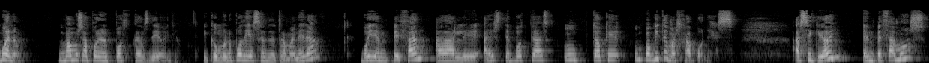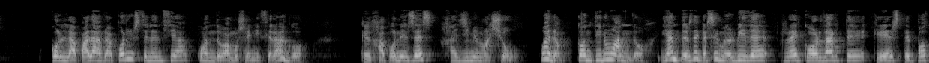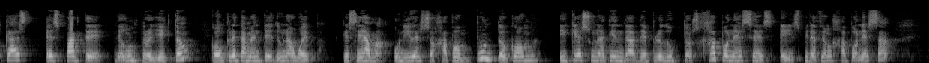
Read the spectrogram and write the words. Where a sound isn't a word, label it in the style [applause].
Bueno, vamos a por el podcast de hoy. Y como no podía ser de otra manera, voy a empezar a darle a este podcast un toque un poquito más japonés. Así que hoy empezamos con la palabra por excelencia cuando vamos a iniciar algo, que en japonés es Hajime Mashou. Bueno, continuando, y antes de que se me olvide, recordarte que este podcast es parte de un proyecto, concretamente de una web que se llama universojapón.com y que es una tienda de productos japoneses e inspiración japonesa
